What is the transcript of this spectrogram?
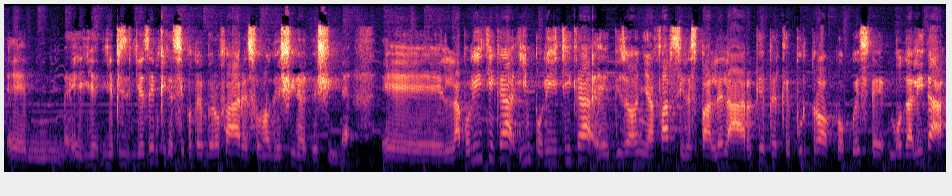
e, ehm, e gli, gli, esempi che si potrebbero fare sono decine e decine. E la politica, in politica eh, bisogna farsi le spalle larghe perché purtroppo queste modalità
